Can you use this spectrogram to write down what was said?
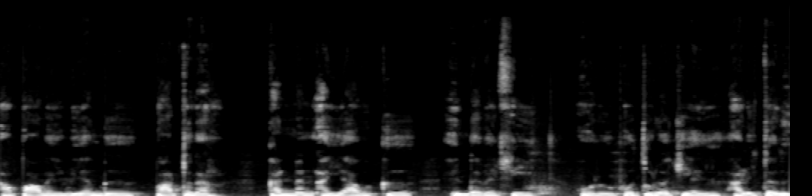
அப்பாவை வியந்து பார்த்தனர். கண்ணன் ஐயாவுக்கு இந்த வெற்றி ஒரு புத்துணர்ச்சியை அளித்தது.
